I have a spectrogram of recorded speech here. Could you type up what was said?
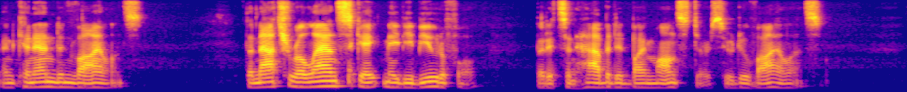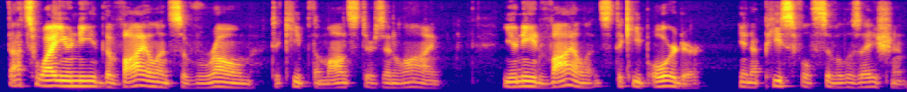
and can end in violence. The natural landscape may be beautiful, but it's inhabited by monsters who do violence. That's why you need the violence of Rome to keep the monsters in line. You need violence to keep order in a peaceful civilization,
